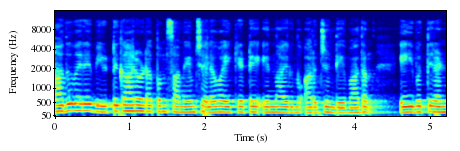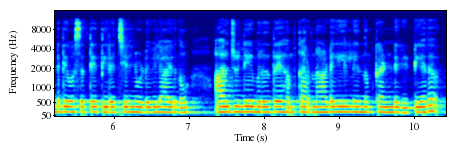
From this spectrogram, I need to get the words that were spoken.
അതുവരെ വീട്ടുകാരോടൊപ്പം സമയം ചെലവഴിക്കട്ടെ എന്നായിരുന്നു അർജുന്റെ വാദം. എഴുപത്തിരണ്ട് ദിവസത്തെ തിരച്ചിലിനൊടുവിലായിരുന്നു അർജുന്റെ മൃതദേഹം കർണാടകയിൽ നിന്നും കണ്ടുകിട്ടിയത്.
